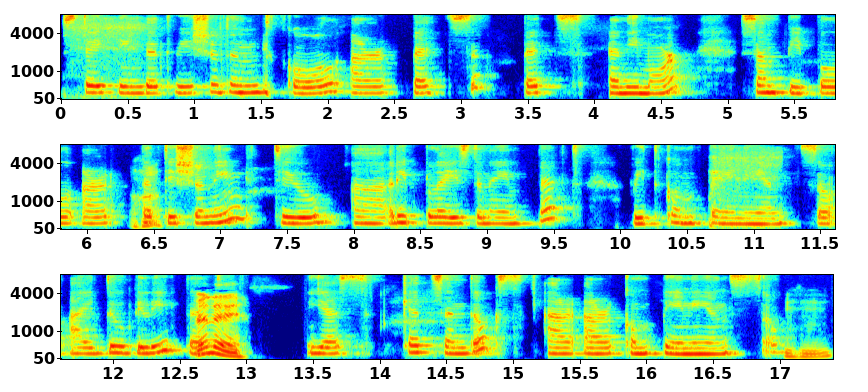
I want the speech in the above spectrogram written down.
stating that we shouldn't call our pets pets anymore. Some people are Uh-huh. petitioning to uh, replace the name pet with companion. So I do believe that Really? yes, cats and dogs are our companions. So hmm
